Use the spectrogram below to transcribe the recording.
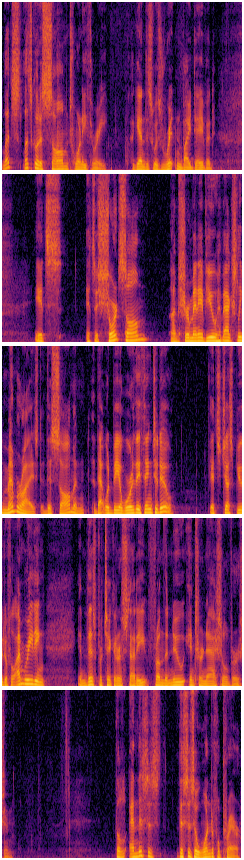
Let's let's go to Psalm 23. Again, this was written by David. It's it's a short psalm. I'm sure many of you have actually memorized this psalm and that would be a worthy thing to do. It's just beautiful. I'm reading in this particular study from the New International Version. The, and this is this is a wonderful prayer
